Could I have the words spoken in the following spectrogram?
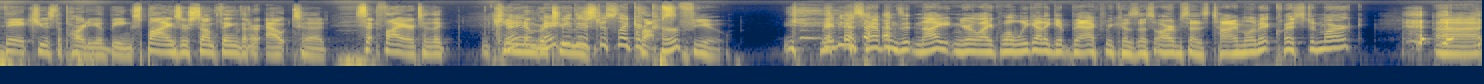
They accuse the party of being spies or something that are out to set fire to the king May- number maybe there's just like a curfew. maybe this happens at night, and you're like, "Well, we got to get back because this arm says time limit?" Question mark. Uh,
